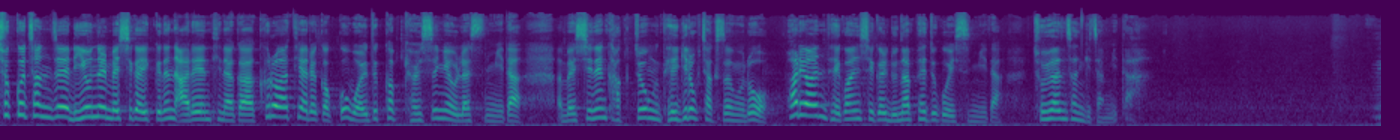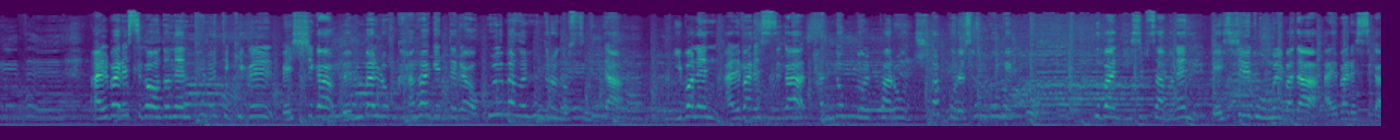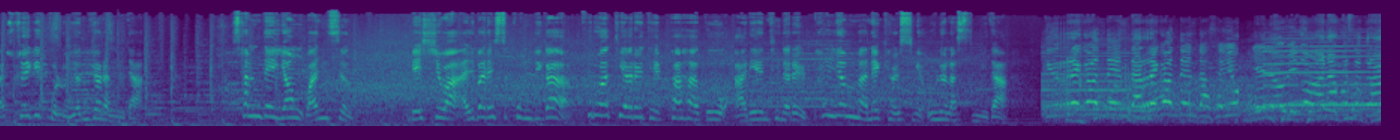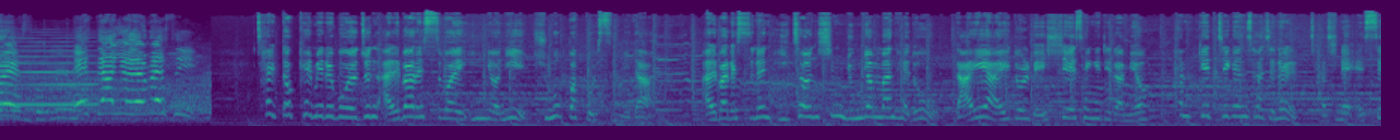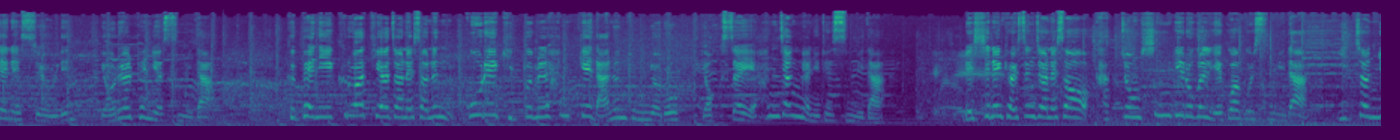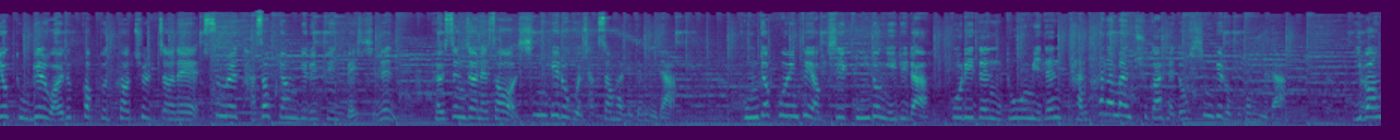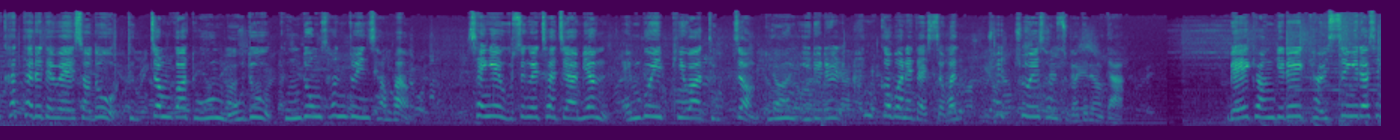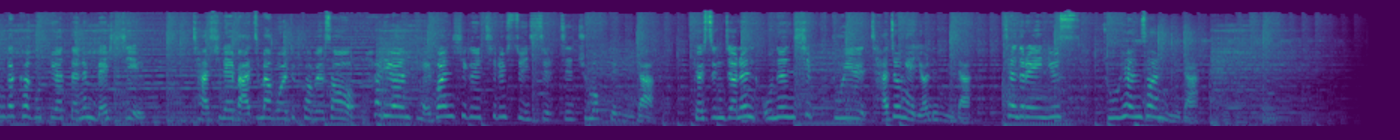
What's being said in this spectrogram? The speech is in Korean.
축구 천재 리오넬 메시가 이끄는 아르헨티나가 크로아티아를 꺾고 월드컵 결승에 올랐습니다. 메시는 각종 대기록 작성으로 화려한 대관식을 눈앞에 두고 있습니다. 조현선 기자입니다. 알바레스가 얻어낸 페널티킥을 메시가 왼발로 강하게 때려 골망을 흔들어 놓습니다. 이번엔 알바레스가 단독 돌파로 추가골에 성공했고 후반 24분엔 메시의 도움을 받아 알바레스가 쐐기골로 연결합니다. 3대 0 완승. 메시와 알바레스 콤비가 크로아티아를 대파하고 아르헨티나를 8년 만에 결승에 올려놨습니다. 찰떡 케미를 보여준 알바레스와의 인연이 주목받고 있습니다. 알바레스는 2016년만 해도 나의 아이돌 메시의 생일이라며 함께 찍은 사진을 자신의 SNS에 올린 열혈 팬이었습니다. 그 팬이 크로아티아전에서는 골의 기쁨을 함께 나눈 동료로 역사의 한 장면이 됐습니다. 메시는 결승전에서 각종 신기록을 예고하고 있습니다. 2006 독일 월드컵부터 출전해 25경기를 뛴 메시는 결승전에서 신기록을 작성하게 됩니다. 공격 포인트 역시 공동 1위라 골이든 도움이든 단 하나만 추가해도 신기록이 됩니다. 이번 카타르 대회에서도 득점과 도움 모두 공동 선두인 상황. 생애 우승을 차지하면 MVP와 득점, 도움 1위를 한꺼번에 달성한 최초의 선수가 됩니다. 매 경기를 결승이라 생각하고 뛰었다는 메시. 자신의 마지막 월드컵에서 화려한 대관식을 치를 수 있을지 주목됩니다. 결승전은 오는 19일 자정에 열립니다. 채널A 뉴스 조현선입니다.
